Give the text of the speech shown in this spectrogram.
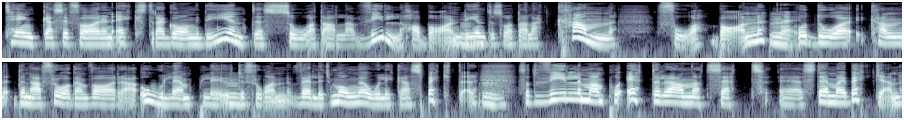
tänka sig för en extra gång. Det är inte så att alla vill ha barn. Det är inte så att alla kan få barn. Nej. Och då kan den här frågan vara olämplig utifrån väldigt många olika aspekter. Mm. Så att vill man på ett eller annat sätt eh, stämma i bäcken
